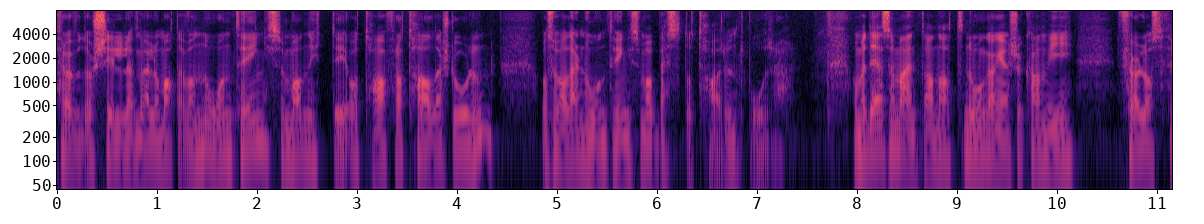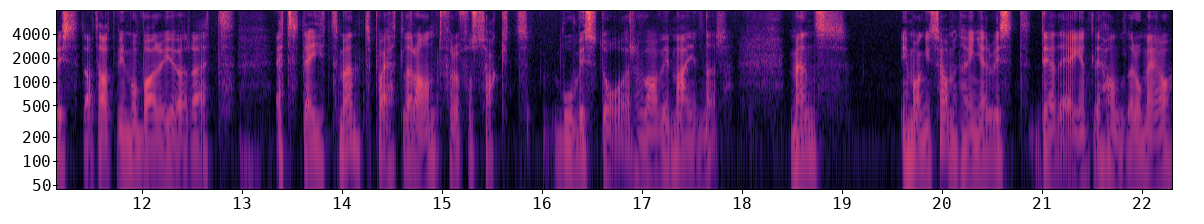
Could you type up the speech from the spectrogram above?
prøvde å skille mellom at det var noen ting som var nyttig å ta fra talerstolen, og så var det noen ting som var best å ta rundt bordet. Og Med det så mente han at noen ganger så kan vi føle oss frista til at vi må bare gjøre et, et statement på et eller annet for å få sagt hvor vi står, hva vi mener. Mens i mange sammenhenger, hvis det det egentlig handler om, er å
